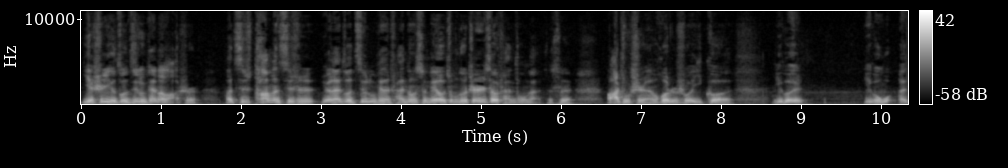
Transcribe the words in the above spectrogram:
也是一个做纪录片的老师。他其实他们其实原来做纪录片的传统是没有这么多真人秀传统的，就是把主持人或者说一个一个一个呃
